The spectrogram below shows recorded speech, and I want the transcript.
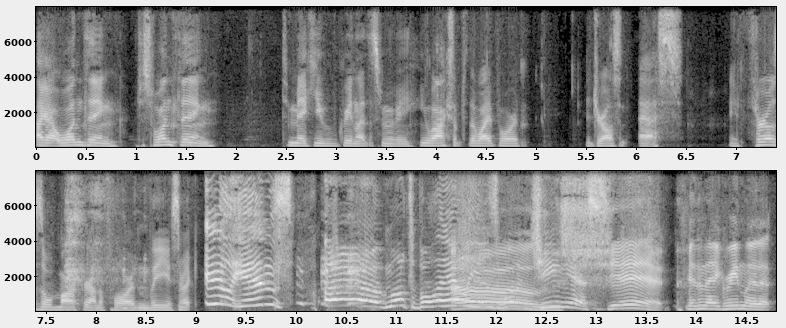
I got one thing, just one thing to make you greenlight this movie. He walks up to the whiteboard. He draws an S. He throws the marker on the floor and leaves. And they're like, aliens! Oh, multiple aliens! what Oh, a genius! Shit. And then they greenlit it.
